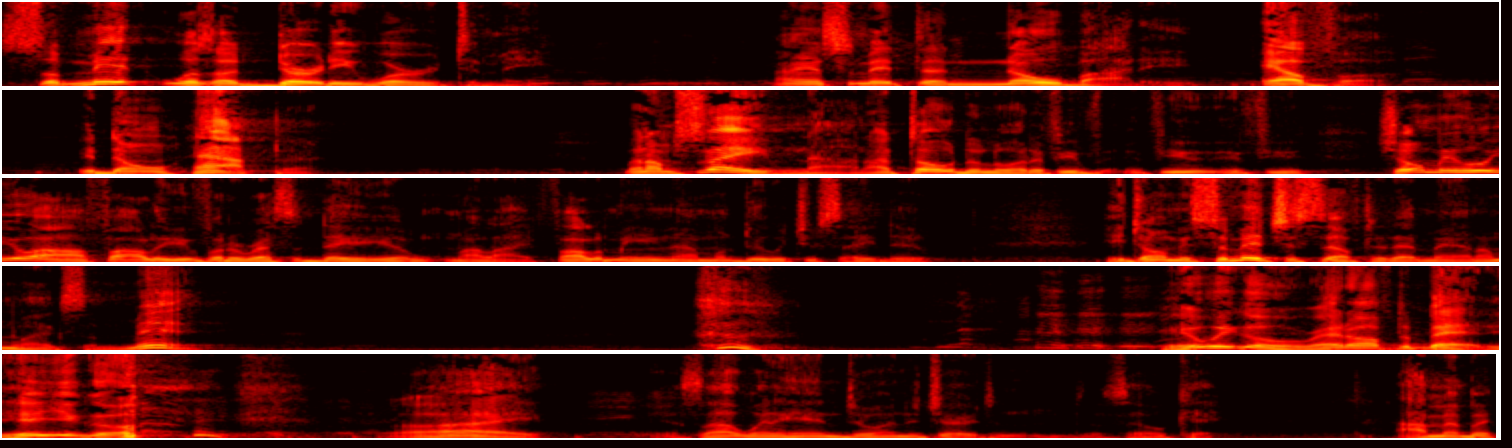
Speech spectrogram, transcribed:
Submit was a dirty word to me. I ain't submit to nobody, ever. It don't happen. But I'm saved now. And I told the Lord, if you, if you, if you show me who you are, I'll follow you for the rest of the day of my life. Follow me and I'm going to do what you say do. He told me, submit yourself to that man. I'm like, submit? Here we go, right off the bat. Here you go. All right. So I went ahead and joined the church and I said, okay. I remember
